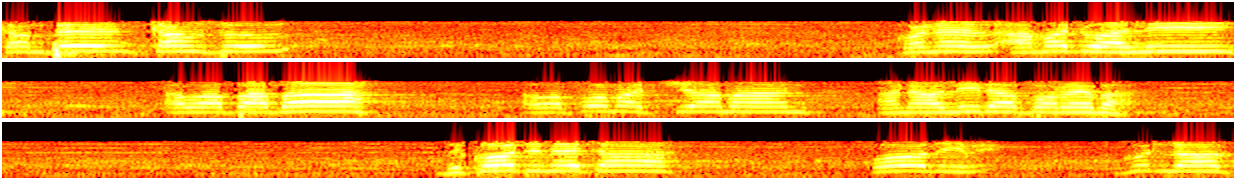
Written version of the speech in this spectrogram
Campaign Council, Colonel Ahmadu Ali, our Baba, our former chairman, and our leader forever. The coordinator for the Good Luck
